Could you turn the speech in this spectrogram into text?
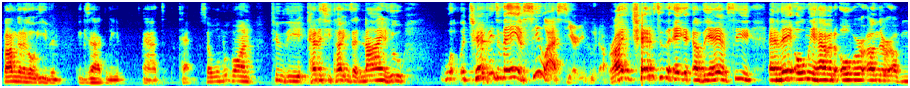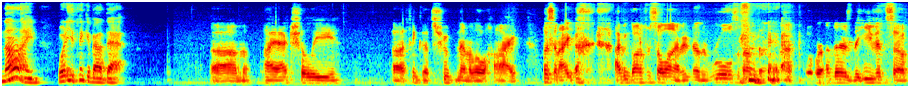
But I'm going to go even exactly at 10. So we'll move on to the Tennessee Titans at 9, who w- w- champions of the AFC last year, Yehuda, right? Champions of the, A- of the AFC, and they only have an over under of 9. What do you think about that? Um, I actually uh, think that's shooting them a little high. Listen, I I've been gone for so long. I didn't know the rules about the uh, over unders, the even. So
